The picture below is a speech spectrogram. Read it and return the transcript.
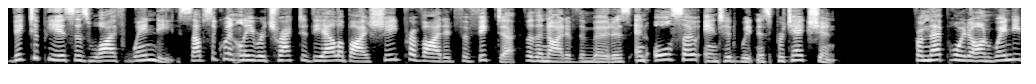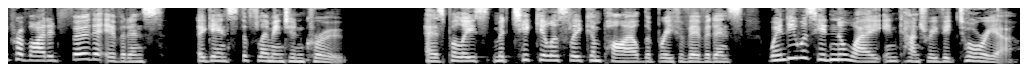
Victor Pierce's wife Wendy subsequently retracted the alibi she'd provided for Victor for the night of the murders and also entered witness protection. From that point on, Wendy provided further evidence against the Flemington crew. As police meticulously compiled the brief of evidence, Wendy was hidden away in country Victoria,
